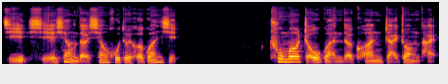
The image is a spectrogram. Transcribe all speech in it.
及斜向的相互对合关系。触摸肘管的宽窄状态，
